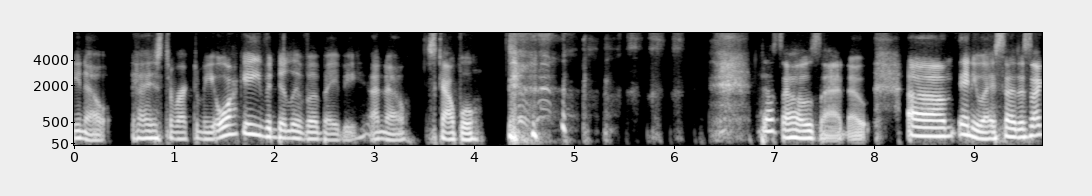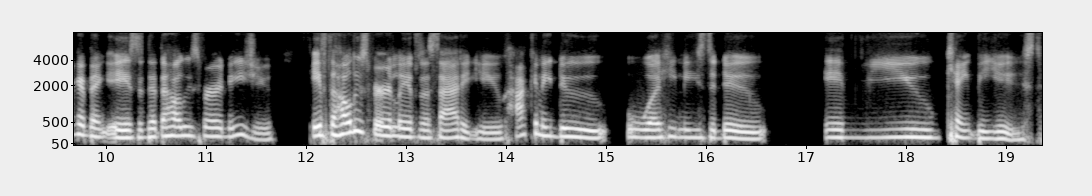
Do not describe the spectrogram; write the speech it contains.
you know, hysterectomy, or I can even deliver a baby. I know, scalpel. That's a whole side note. Um, anyway, so the second thing is that the Holy Spirit needs you. If the Holy Spirit lives inside of you, how can he do what he needs to do if you can't be used?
